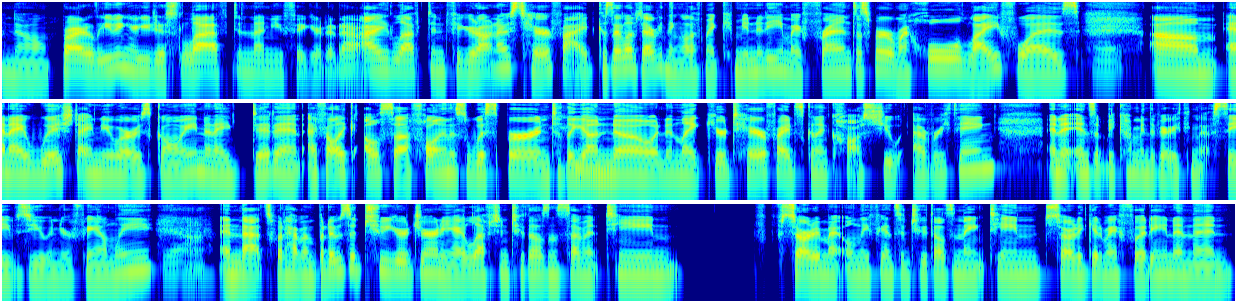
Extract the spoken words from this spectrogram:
No. prior to leaving, or you just left and then you figured it out? I left and figured out, and I was terrified because I left everything. I left my community, my friends. That's where my whole life was. Um, and I wished I knew where I was going, and I didn't. I felt like Elsa following this whisper into the unknown, and like you're terrified it's going to cost you everything, and it ends up becoming the very thing that saves you and your family. yeah And that's what happened. But it was a two year journey. I left in 2017, started my OnlyFans in 2019, started getting my footing, and then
